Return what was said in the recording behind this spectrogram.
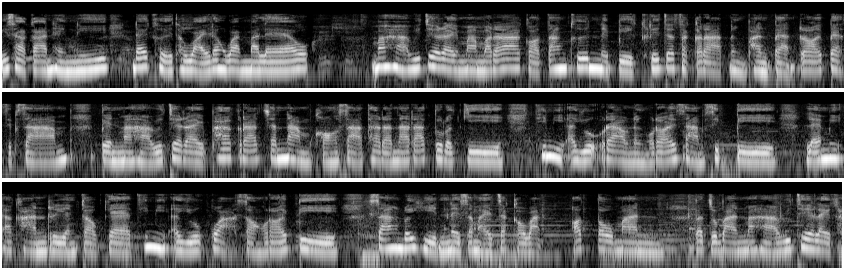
วิชาการแห่งนี้ได้เคยถวายรางวัลมาแล้วมหาวิทยาลัยมามาราก่อตั้งขึ้นในปีคริสตศักราช 1883 เป็นมหาวิทยาลัยภาครัฐชั้นนำของสาธารณรัฐตุรกี ที่มีอายุราว 130 ปี และมีอาคารเรียนเก่าแก่ที่มีอายุกว่า 200 ปี สร้างด้วยหินในสมัยจักรวรรดิออตโตมัน ปัจจุบันมหาวิทยาลัยข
